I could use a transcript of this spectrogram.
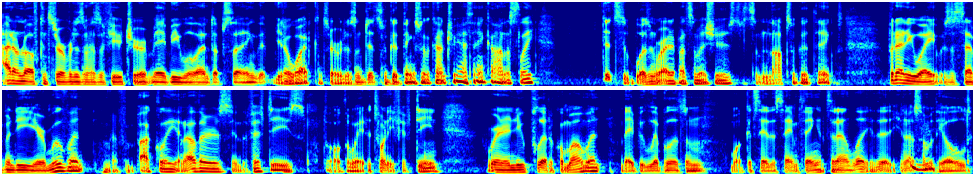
I don't know if conservatism has a future. Maybe we'll end up saying that you know what conservatism did some good things for the country. I think honestly, did some, wasn't right about some issues, did some not so good things. But anyway, it was a 70 year movement from Buckley and others in the 50s all the way to 2015. We're in a new political moment. Maybe liberalism, one could say the same thing, incidentally, that, you know, some of the old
